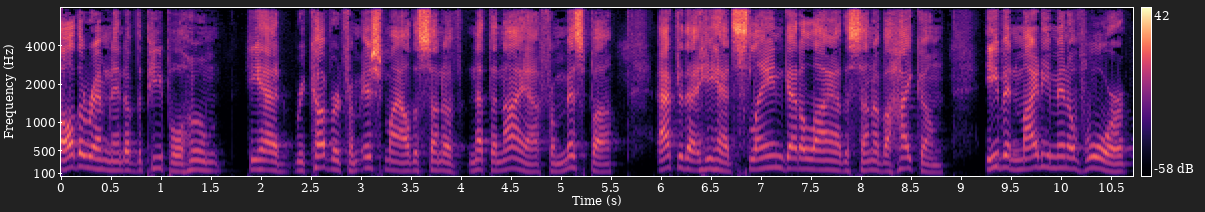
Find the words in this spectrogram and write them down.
all the remnant of the people whom he had recovered from Ishmael the son of Nethaniah from Mizpah. After that he had slain Gedaliah the son of Ahikam, even mighty men of war,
